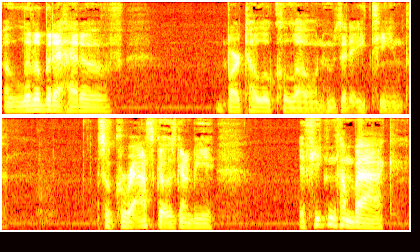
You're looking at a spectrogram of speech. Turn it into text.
a little bit ahead of Bartolo Colon, who's at 18th. So Carrasco is going to be, if he can come back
